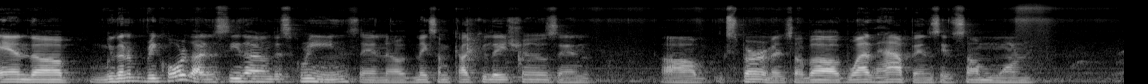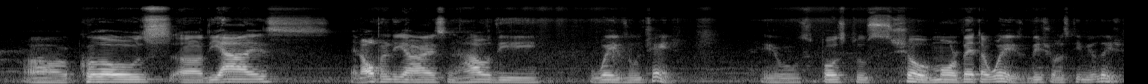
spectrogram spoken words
And uh, we're to record that and see that on the screens and uh, make some calculations and um, experiments about what happens if someone uh, close uh, the eyes and open the eyes and how the waves will change. You're supposed to show more beta waves, visual stimulation.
